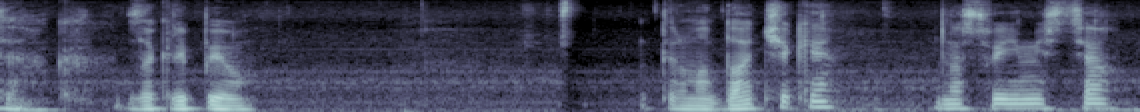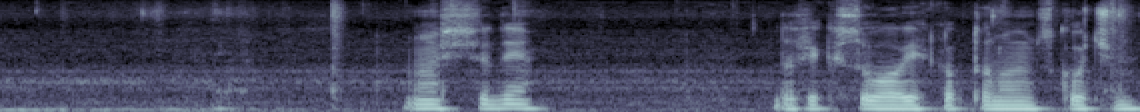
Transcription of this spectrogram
Так, закріпив термодатчики на свої місця. Ось сюди. Зафіксував їх каптоновим скотчем.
